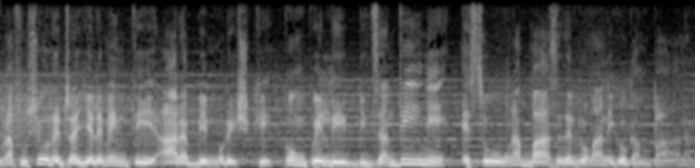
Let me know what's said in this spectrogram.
una fusione tra gli elementi arabi e moreschi con quelli bizantini e su una base del romanico campano.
